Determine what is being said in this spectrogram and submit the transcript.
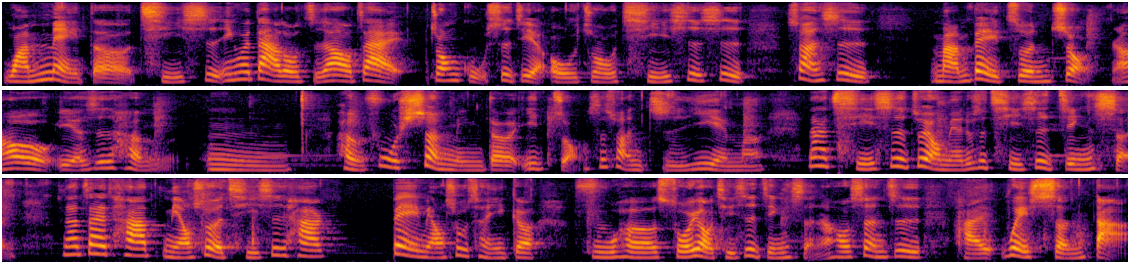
完美的骑士。因为大家都知道，在中古世界欧洲，骑士是算是蛮被尊重，然后也是很嗯很负盛名的一种，是算职业吗？那骑士最有名的就是骑士精神。那在他描述的骑士，他被描述成一个符合所有骑士精神，然后甚至还为神打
